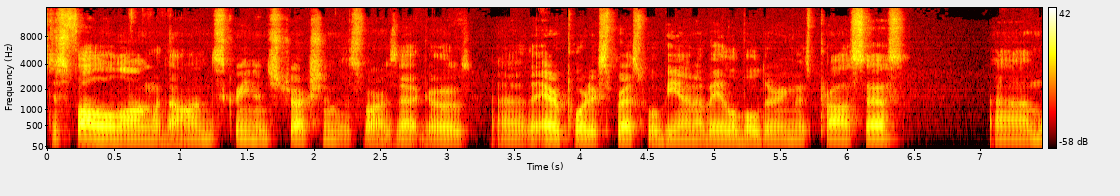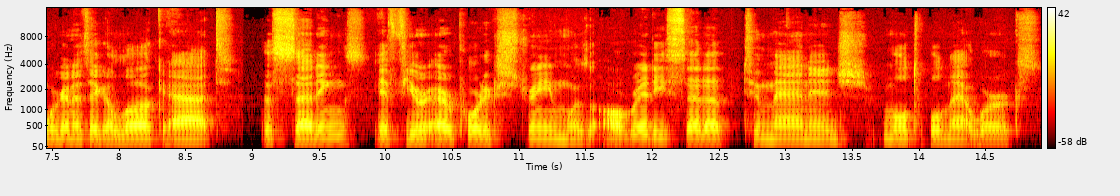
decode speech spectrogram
just follow along with the on-screen instructions as far as that goes. Uh, the Airport Express will be unavailable during this process. Um, we're going to take a look at the settings. If your Airport Extreme was already set up to manage multiple networks,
